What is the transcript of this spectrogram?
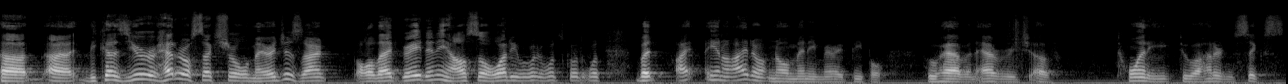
uh, uh, because your heterosexual marriages aren't all that great anyhow, so what do you, what's going what, But, I, you know, I don't know many married people who have an average of 20 to 106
